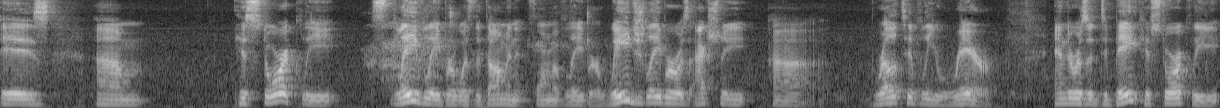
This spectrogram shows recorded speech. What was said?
is um, historically, slave labor was the dominant form of labor. Wage labor was actually uh, relatively rare and there was a debate historically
